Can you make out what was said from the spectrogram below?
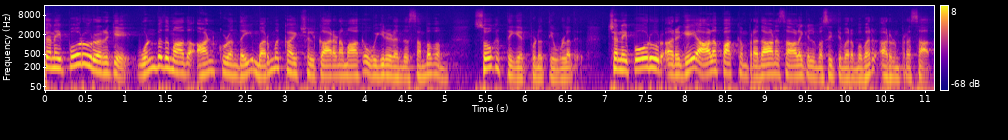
சென்னை போரூர் அருகே ஒன்பது மாத ஆண் குழந்தை மர்ம காய்ச்சல் காரணமாக உயிரிழந்த சம்பவம் சோகத்தை ஏற்படுத்தியுள்ளது. சென்னை போரூர் அருகே ஆலப்பாக்கம் பிரதான சாலையில் வசித்து வருபவர் அருண் பிரசாத்.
